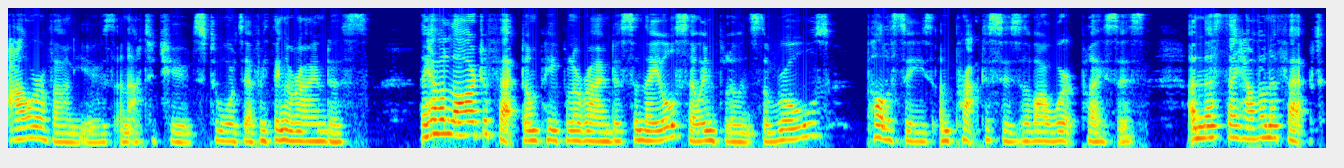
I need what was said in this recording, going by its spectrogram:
our values and attitudes towards everything around us. They have a large effect on people around us and they also influence the rules, policies and practices of our workplaces and thus they have an effect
